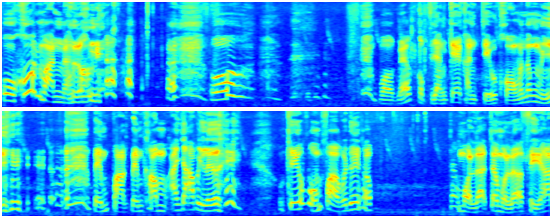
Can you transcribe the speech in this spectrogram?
โอ้โคตรมันนะลองเนี้ยโอ้บอกแล้วกบอย่างแก้คันจิ๋วของมันต้องมี เต็มปากเต็มคำอายาไปเลย โอเคครับผมฝากไว้ด้วยครับ จะหมดแล้วจะหมดแล้วสี่ห้า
